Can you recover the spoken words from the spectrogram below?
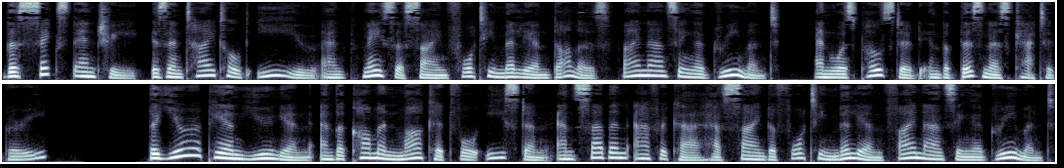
The sixth entry is entitled EU and COMESA sign $40 million financing agreement and was posted in the business category. The European Union and the Common Market for Eastern and Southern Africa have signed a 40 million financing agreement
